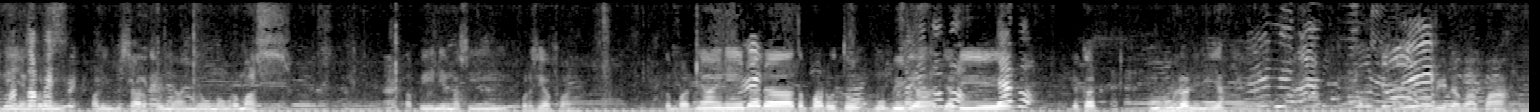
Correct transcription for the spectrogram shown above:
Ini yang paling paling besar punya nyomong remas. Tapi ini masih persiapan. Tempatnya ini udah ada tempat untuk mobil ya. Jadi dekat kuburan ini ya. Tapi tidak apa-apa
